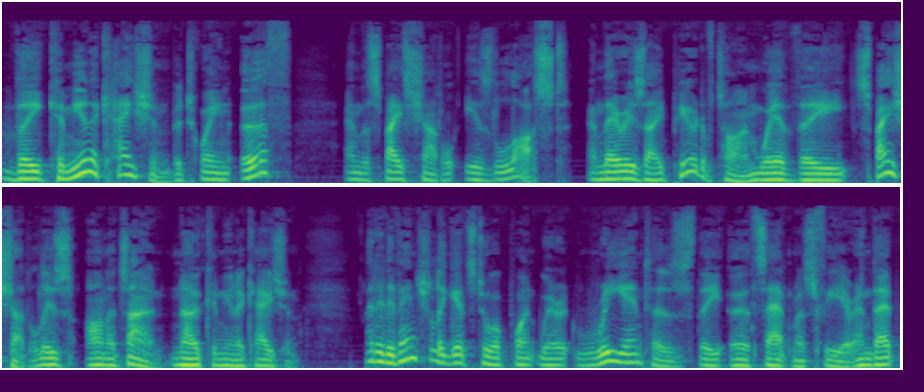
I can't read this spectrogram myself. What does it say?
the communication between Earth and the space shuttle is lost. And there is a period of time where the space shuttle is on its own, no communication. But it eventually gets to a point where it re-enters the Earth's atmosphere and that,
